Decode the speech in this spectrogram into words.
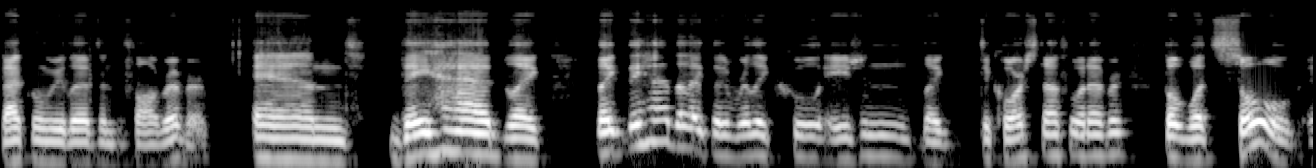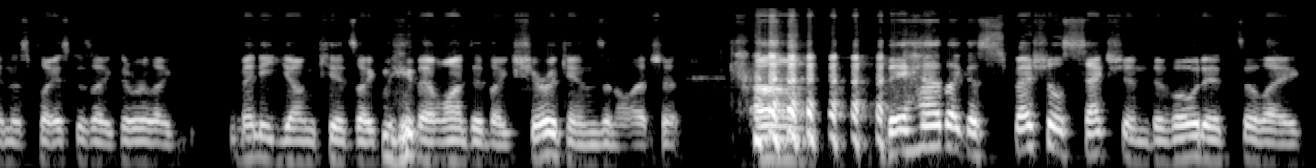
back when we lived in Fall River, and they had like like they had like the really cool Asian like decor stuff, or whatever. But what sold in this place because like there were like many young kids like me that wanted like shurikens and all that shit. Um, they had like a special section devoted to like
